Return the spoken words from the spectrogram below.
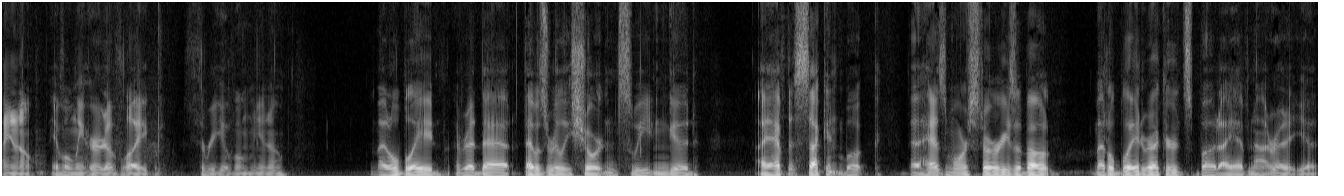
I know I've only heard of like three of them. You know, Metal Blade. I read that. That was really short and sweet and good. I have the second book that has more stories about Metal Blade records, but I have not read it yet.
